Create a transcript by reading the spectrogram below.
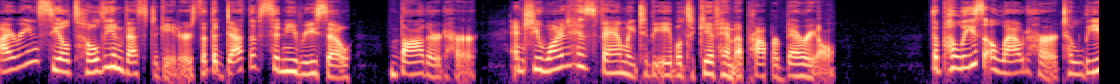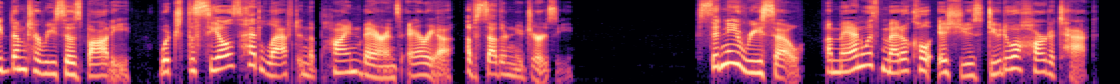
Irene Seale told the investigators that the death of Sidney Reso bothered her, and she wanted his family to be able to give him a proper burial. The police allowed her to lead them to Reso's body, which the Seales had left in the Pine Barrens area of southern New Jersey. Sidney Reso, a man with medical issues due to a heart attack,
